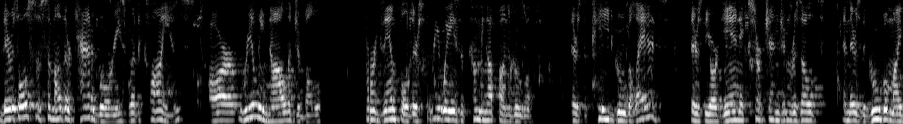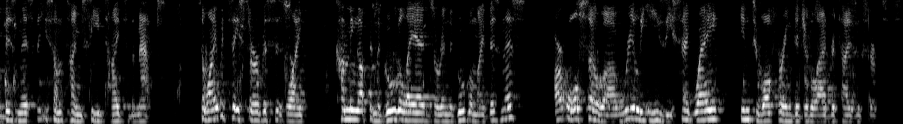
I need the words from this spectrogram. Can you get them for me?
there's also some other categories where the clients are really knowledgeable. For example, there's three ways of coming up on Google. There's the paid Google ads, there's the organic search engine results, and there's the Google My Business that you sometimes see tied to the maps. So I would say services like coming up in the Google ads or in the Google My Business are also a really easy segue into offering digital advertising services.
